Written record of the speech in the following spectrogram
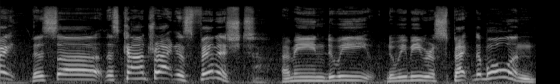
Right, this uh this contract is finished. I mean, do we do we be respectable and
